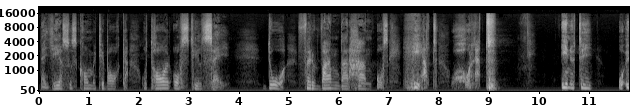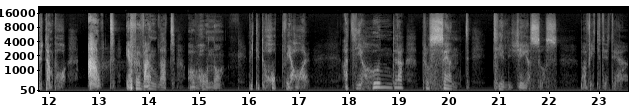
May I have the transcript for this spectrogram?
När Jesus kommer tillbaka och tar oss till sig, då förvandlar han oss helt och hållet. Inuti och utanpå. Allt är förvandlat av honom. Vilket hopp vi har. Att ge hundra procent till Jesus. Vad viktigt det är.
